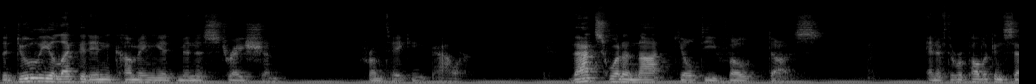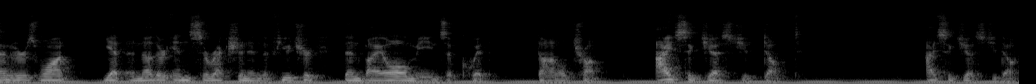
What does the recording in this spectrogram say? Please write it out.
the duly elected incoming administration from taking power. That's what a not guilty vote does. And if the Republican senators want yet another insurrection in the future, then by all means acquit Donald Trump. I suggest you don't. I suggest you don't.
